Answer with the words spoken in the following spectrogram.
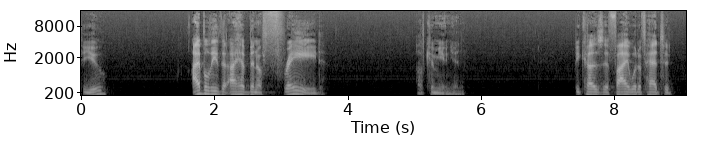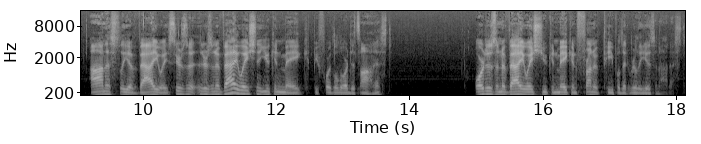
to you. I believe that I have been afraid of communion because if I would have had to honestly evaluate, there's, a, there's an evaluation that you can make before the Lord that's honest, or there's an evaluation you can make in front of people that really isn't honest.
